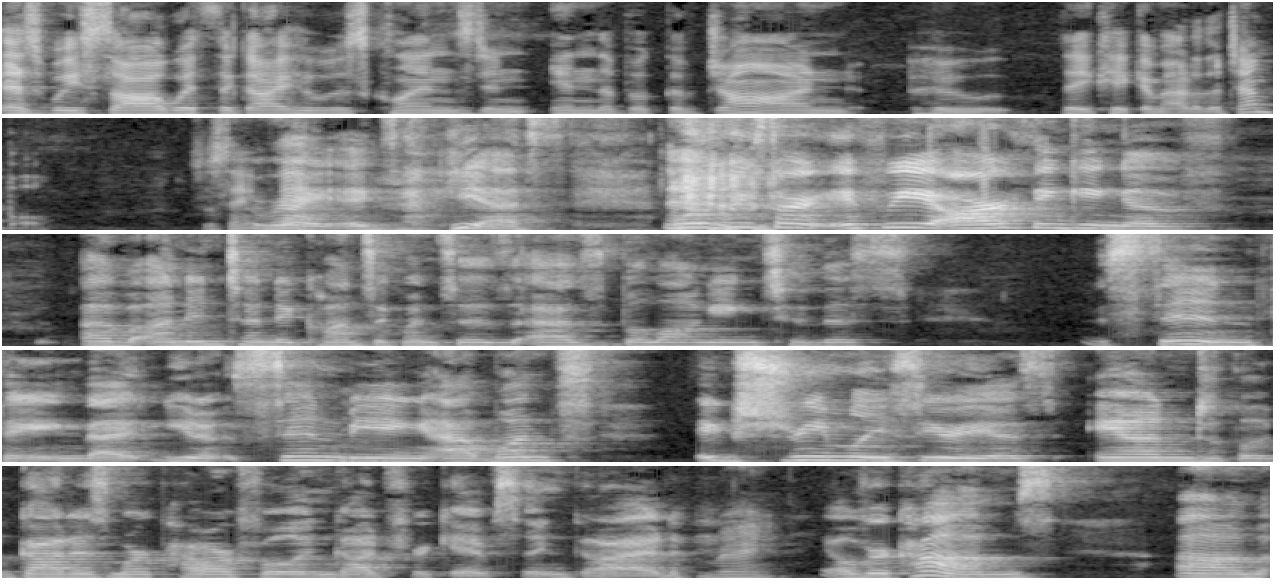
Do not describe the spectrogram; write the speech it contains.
as we saw with the guy who was cleansed in in the book of John who they kick him out of the temple. It's the same right, exactly. Yes. Well, if we start if we are thinking of of unintended consequences as belonging to this sin thing that you know sin mm-hmm. being at once extremely serious and god is more powerful and god forgives and god right. overcomes um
